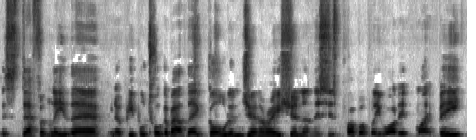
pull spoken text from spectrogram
It's definitely there. You know, people talk about their golden generation, and this is probably what it might be.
